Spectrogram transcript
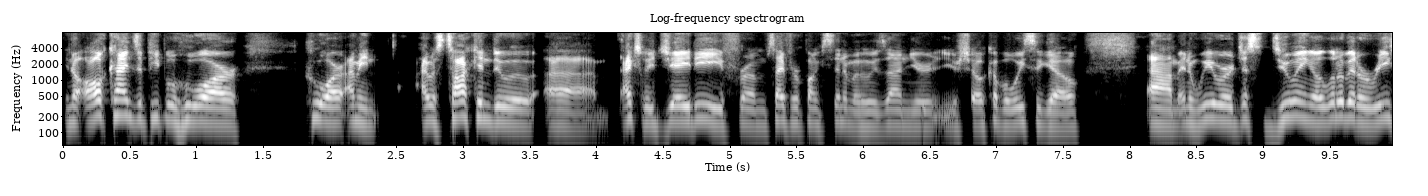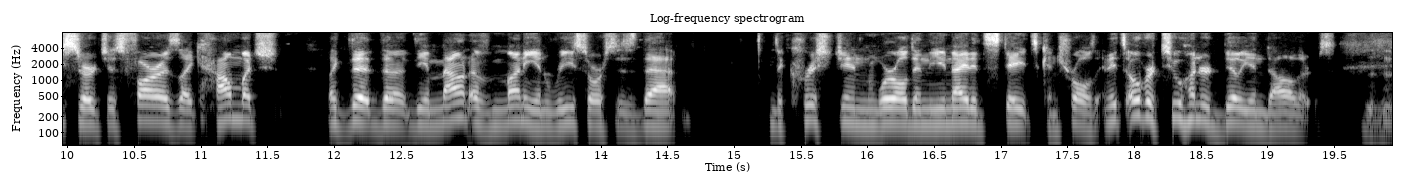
you know all kinds of people who are who are i mean i was talking to uh, actually jd from cypherpunk cinema who was on your, your show a couple weeks ago um, and we were just doing a little bit of research as far as like how much like the the the amount of money and resources that the Christian world in the United States controls, and it's over two hundred billion dollars. Mm-hmm.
